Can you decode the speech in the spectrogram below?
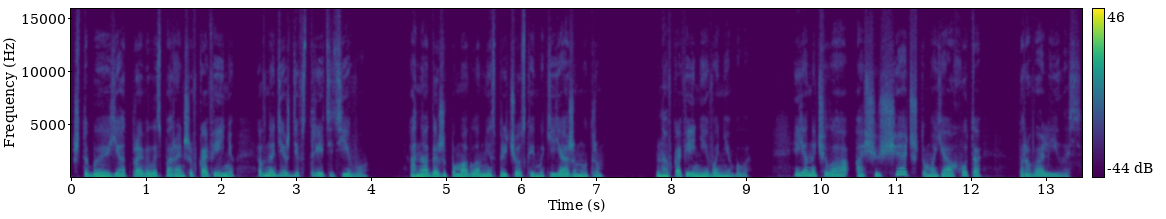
чтобы я отправилась пораньше в кофейню в надежде встретить его. Она даже помогла мне с прической и макияжем утром. Но в кофейне его не было. И я начала ощущать, что моя охота провалилась.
